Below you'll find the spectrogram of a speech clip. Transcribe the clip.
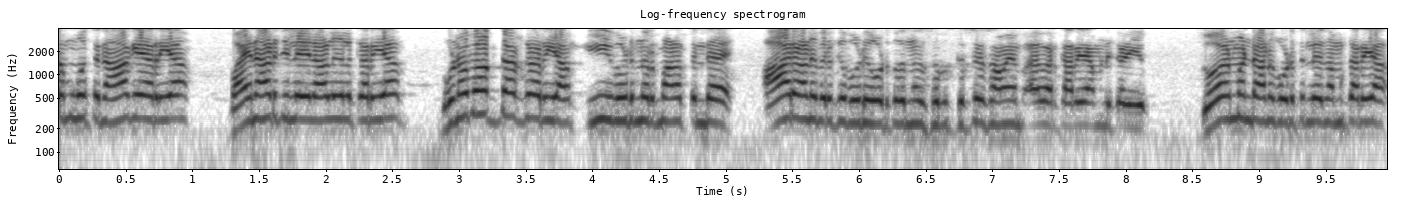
സമൂഹത്തിന് ആകെ അറിയാം വയനാട് ജില്ലയിലെ ആളുകൾക്ക് അറിയാം ഗുണഭോക്താക്കൾക്ക് അറിയാം ഈ വീട് നിർമ്മാണത്തിന്റെ ആരാണ് ഇവർക്ക് വീട് കൊടുത്തതെന്ന് കൃത്യസമയം അവർക്ക് അറിയാൻ വേണ്ടി കഴിയും. ഗവൺമെന്റ് ആണ് കൊടുത്തില്ലെന്ന് നമുക്കറിയാം.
